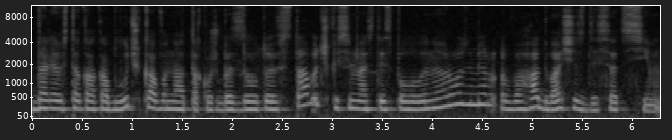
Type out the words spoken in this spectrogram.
Далі ось така каблучка, вона також без золотої вставочки, 17,5 розмір, вага 2,67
